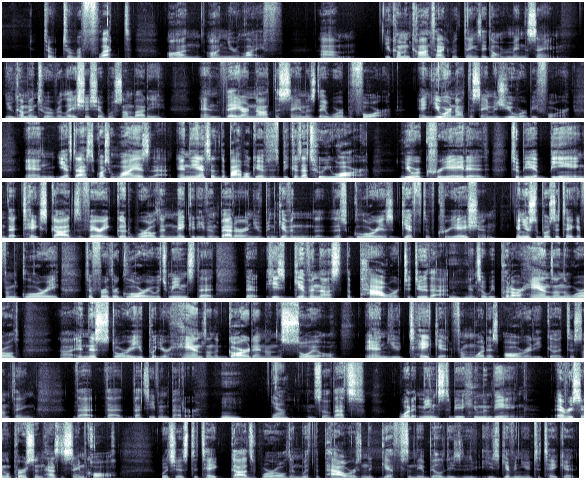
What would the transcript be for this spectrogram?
to, to reflect on on your life. Um, you come in contact with things; they don't remain the same. You come into a relationship with somebody, and they are not the same as they were before, and you are not the same as you were before. And you have to ask the question, why is that? And the answer that the Bible gives is because that's who you are. You were created to be a being that takes God's very good world and make it even better. And you've been given th- this glorious gift of creation. And you're supposed to take it from glory to further glory, which means that that He's given us the power to do that. And so we put our hands on the world. Uh, in this story, you put your hands on the garden, on the soil, and you take it from what is already good to something that that that's even better. Yeah. And so that's what it means to be a human being. Every single person has the same call, which is to take God's world and with the powers and the gifts and the abilities that He's given you to take it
